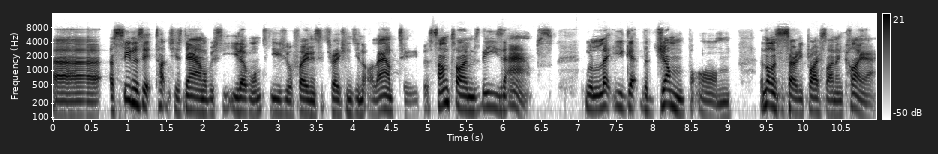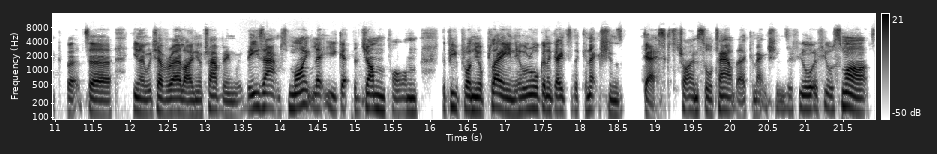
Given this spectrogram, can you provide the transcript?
uh, as soon as it touches down, obviously you don't want to use your phone in situations you're not allowed to. But sometimes these apps will let you get the jump on, not necessarily Priceline and Kayak, but uh, you know whichever airline you're traveling with. These apps might let you get the jump on the people on your plane who are all going to go to the connections desk to try and sort out their connections. If you're if you're smart,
